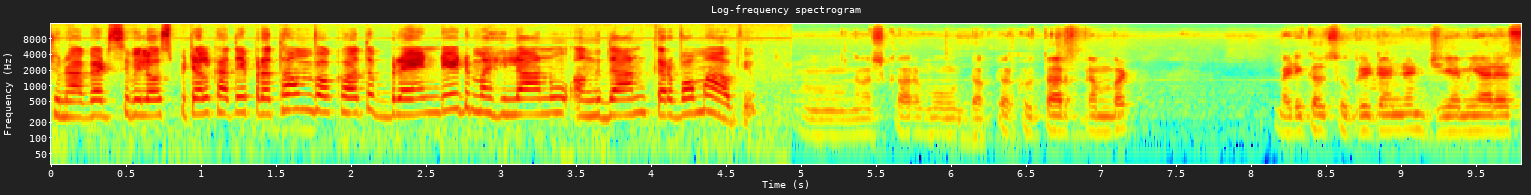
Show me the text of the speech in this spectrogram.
જુનાગઢ સિવિલ હોસ્પિટલ ખાતે પ્રથમ વખત બ્રેન્ડેડ મહિલાનું અંગદાન કરવામાં આવ્યું. નમસ્કાર, હું doctor Kritarth Brahmbhatt medical superintendent, GMERS,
